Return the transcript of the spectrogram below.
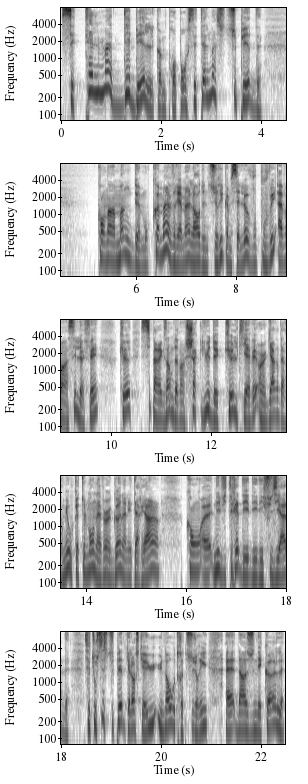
C'est tellement débile comme propos, c'est tellement stupide qu'on en manque de mots. Comment vraiment, lors d'une tuerie comme celle-là, vous pouvez avancer le fait que si, par exemple, devant chaque lieu de culte, il y avait un garde armé ou que tout le monde avait un gun à l'intérieur, qu'on euh, éviterait des, des, fusillades. C'est aussi stupide que lorsqu'il y a eu une autre tuerie euh, dans une école,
